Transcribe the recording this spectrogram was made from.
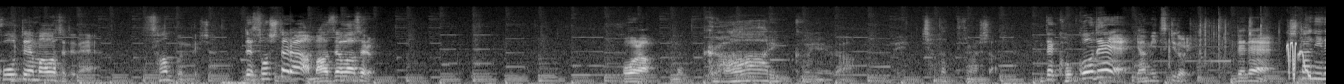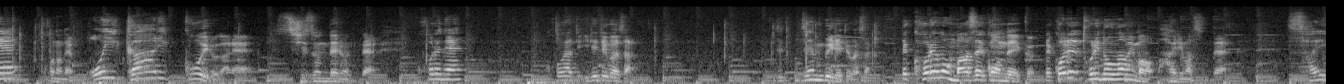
工程も合わせてね3分できちゃう。でそしたら混ぜ合わせる。ほらもうガーリックの匂いがめっちゃ立ってきました。でここでやみつき鶏。でね下にねこのね追いガーリックオイルがね沈んでるんでこれねこうやって入れてください。で全部入れてください。でこれも混ぜ込んでいく。でこれで鶏のうまみも入りますんで最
